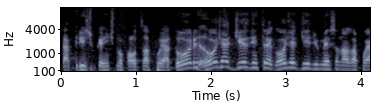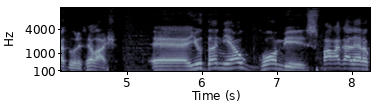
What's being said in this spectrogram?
tá triste porque a gente não falou dos apoiadores. Hoje é dia de entregar, hoje é dia de mencionar os apoiadores, relaxa. É, e o Daniel Gomes, fala galera,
